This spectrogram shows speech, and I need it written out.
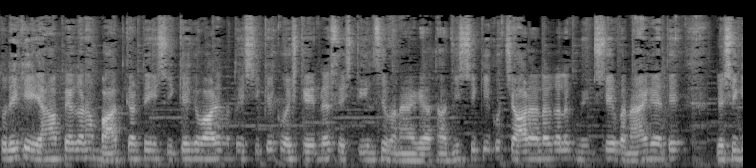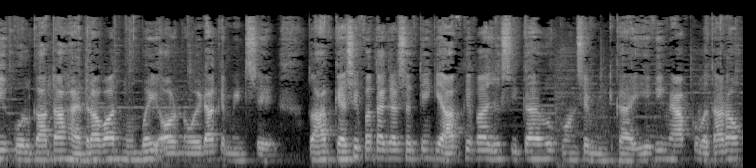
तो देखिए, यहाँ पे अगर हम बात करते हैं इस सिक्के के बारे में तो इस सिक्के को स्टेनलेस स्टील से बनाया गया था जिस सिक्के को चार अलग अलग मिनट से बनाए गए थे, जैसे कि कोलकाता, हैदराबाद, मुंबई और नोएडा के मिनट से। तो आप कैसे पता कर सकते हैं कि आपके पास जो सिक्का है, वो कौन से मिनट का है? ये भी मैं आपको बता रहा हूँ।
